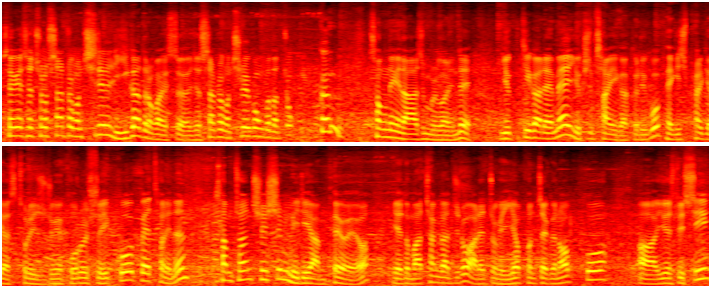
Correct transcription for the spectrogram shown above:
세계 최초로 스냅드래곤 712가 들어가 있어요. 이제 스냅드래곤 710보다 조금 성능이 나아진 물건인데 6기가 램에 64기가 그리고 128기가 스토리지 중에 고를 수 있고 배터리는 3070mAh예요. 얘도 마찬가지 로 아래쪽에 이어폰 잭은 없고 어, USB-C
